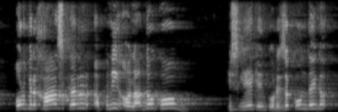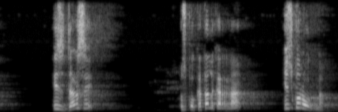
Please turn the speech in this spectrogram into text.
اور پھر خاص کر اپنی اولادوں کو اس لیے کہ ان کو رزق کون دے گا؟ اس ڈر سے۔ اس کو قتل کرنا، اس کو روکنا۔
